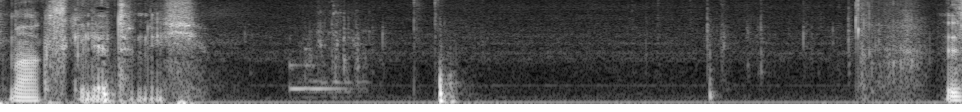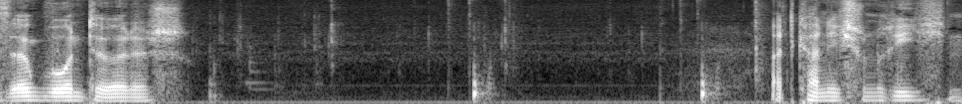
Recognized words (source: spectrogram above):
Ich mag Skelette nicht. Das ist irgendwo unterirdisch. Was kann ich schon riechen?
